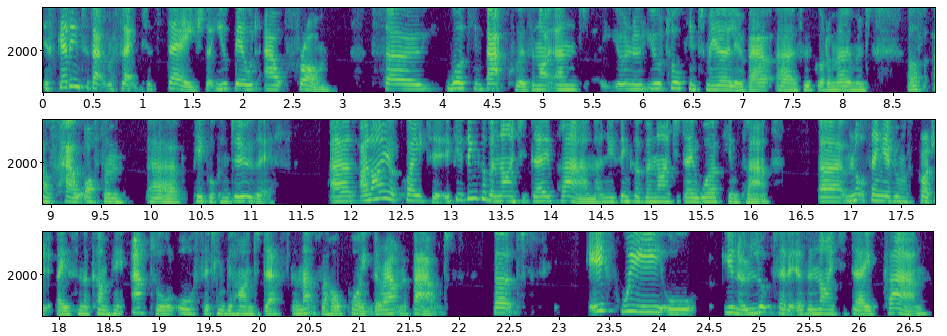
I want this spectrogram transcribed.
it's getting to that reflective stage that you build out from so working backwards, and I and you know you were talking to me earlier about uh, if we've got a moment of of how often uh, people can do this, and and I equate it. If you think of a ninety day plan and you think of a ninety day working plan, uh, I'm not saying everyone's project based in a company at all or sitting behind a desk, and that's the whole point. They're out and about. But if we or you know looked at it as a 90 day plan,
